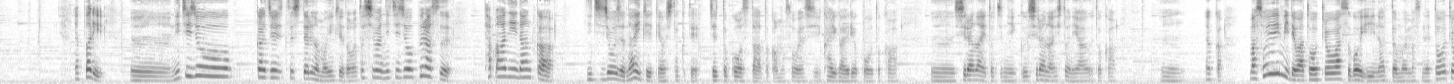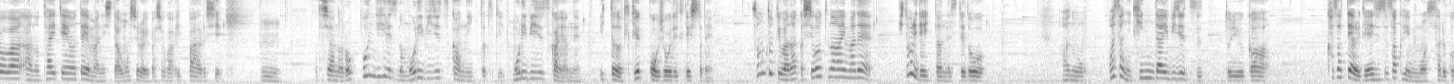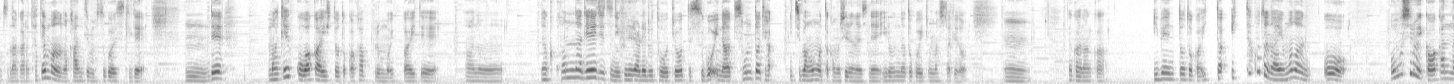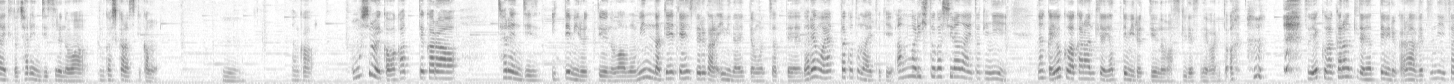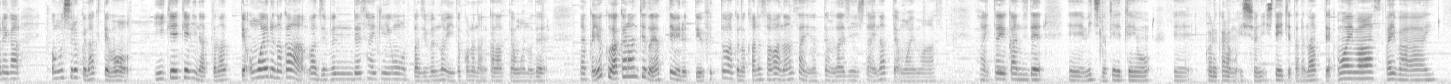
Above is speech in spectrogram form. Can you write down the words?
やっぱりうん日常が充実してるのもいいけど私は日常プラスたまになんか日常じゃない経験をしたくてジェットコースターとかもそうやし海外旅行とかうん知らない土地に行く知らない人に会うとかうんなんかまあそういう意味では東京はすごいいいなって思いますね。東京はあの体験をテーマにした面白い場所がいっぱいあるしうん。私あの六本木ヒルズの森美術館に行った時森美術館やね。行った時結構衝撃でしたね。その時はなんか仕事の合間で一人で行ったんですけどあのまさに近代美術というか飾ってある芸術作品もさることながら建物の感じもすごい好きで、うん、で、まあ、結構若い人とかカップルもいっぱいいてあのなんかこんな芸術に触れられる東京ってすごいなってその時一番思ったかもしれないですね。いろんなとこ行きましたけど。うん。だからなんかイベントとか行った行ったことないものを面白いか分かんないけどチャレンジするのは昔から好きかも。うん。なんか面白いか分かってからチャレンジ行ってみるっていうのはもうみんな経験してるから意味ないって思っちゃって誰もやったことない時あんまり人が知らない時になんかよく分からんけどやってみるっていうのは好きですね割と そうよく分からんけどやってみるから別にそれが面白くなくてもいい経験になったなって思えるのが、まあ、自分で最近思った自分のいいところなんかなって思うのでなんかよく分からんけどやってみるっていうフットワークの軽さは何歳になっても大事にしたいなって思います。はい、という感じで、えー、未知の経験を、えー、これからも一緒にしていけたらなって思います。バイバイ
